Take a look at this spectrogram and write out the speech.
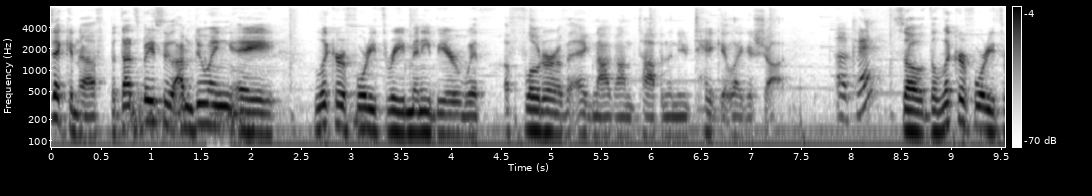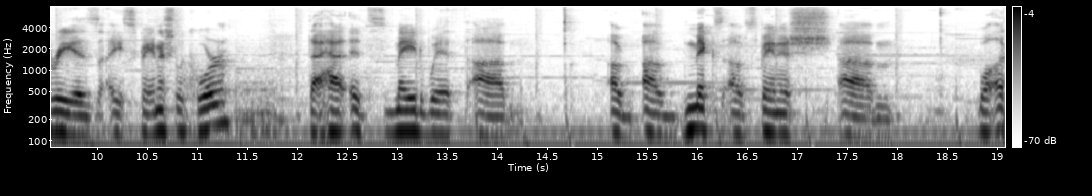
thick enough. But that's basically I'm doing a liquor 43 mini beer with a floater of eggnog on the top, and then you take it like a shot. Okay. So the liquor 43 is a Spanish liqueur that ha- it's made with um, a, a mix of Spanish, um, well,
